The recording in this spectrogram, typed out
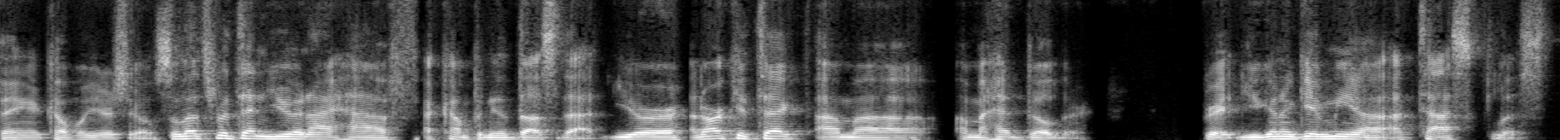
thing a couple years ago. So let's pretend you and I have a company that does that. You're an architect. I'm a I'm a head builder. Great. You're gonna give me a, a task list.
